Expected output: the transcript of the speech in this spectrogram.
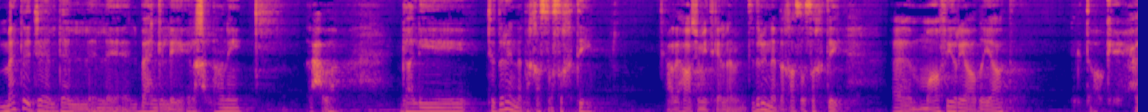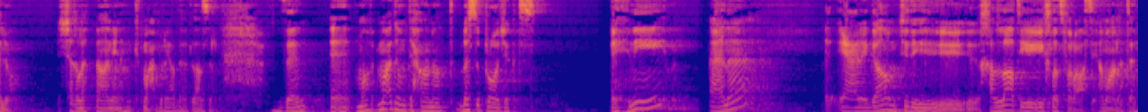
متى جاء البنك اللي اللي خلاني؟ لحظة. قال لي تدري أن تخصص أختي؟ هذا هاشم يتكلم. تدري أن تخصص أختي؟ ما في رياضيات. قلت okay حلو. الشغلة الثانية كنت ما أحب الرياضيات لازم. زين آه، ما ما عندهم امتحانات بس projects هني أنا يعني قام كذي خلاطي يخلط في رأسي أمانة.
